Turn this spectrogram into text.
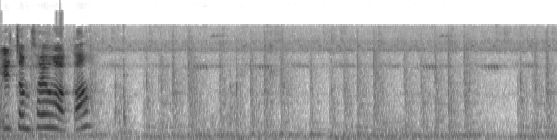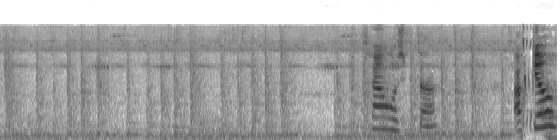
일점 사용할까? 싶다. 아껴?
